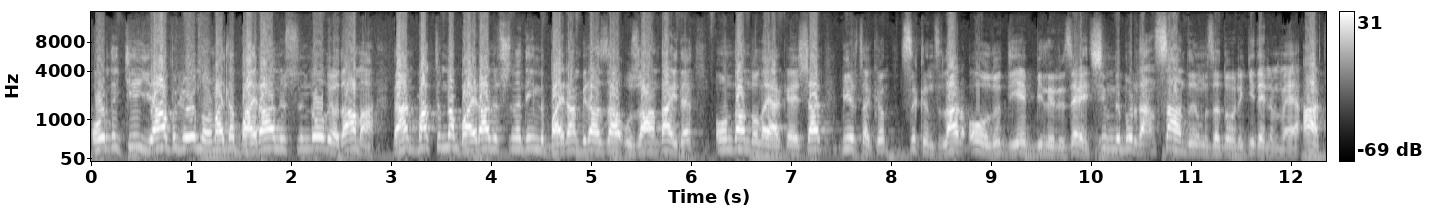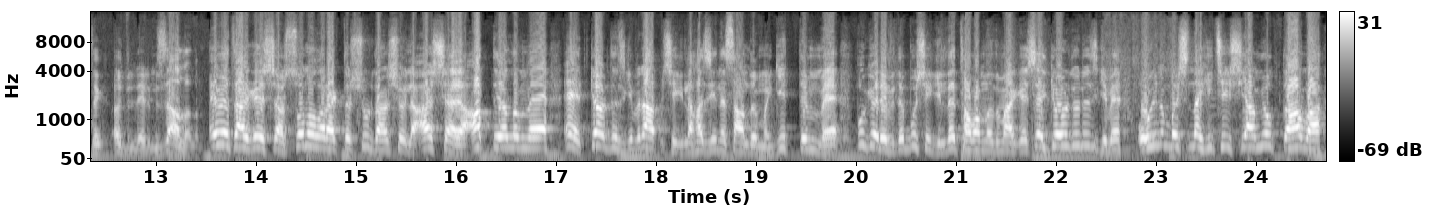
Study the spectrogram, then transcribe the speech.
oradaki yağ bloğu normalde bayrağın üstünde oluyordu ama ben baktığımda bayrağın üstünde değildi. Bayrağın biraz daha uzağındaydı. Ondan dolayı arkadaşlar bir takım sıkıntılar oldu diyebiliriz. Evet şimdi buradan sandığımıza doğru gidelim ve artık ödüllerimizi alalım. Evet arkadaşlar son olarak da şuradan şöyle aşağıya atlayalım ve evet gördüğünüz gibi rahat bir şekilde hazine sandığıma gittim ve bu görevi de bu şekilde tamamladım arkadaşlar. Gördüğünüz gibi oyunun başında hiç eşyam yoktu ama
